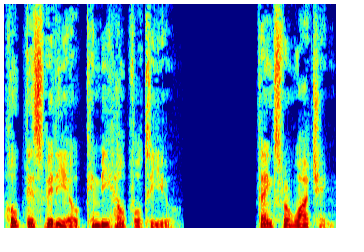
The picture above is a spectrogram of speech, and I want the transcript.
Hope this video can be helpful to you. Thanks for watching.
